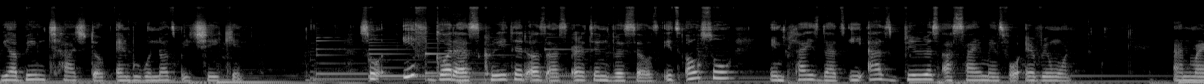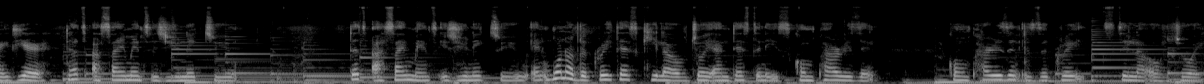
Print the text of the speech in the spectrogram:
We are being charged up and we will not be shaken. So, if God has created us as earthen vessels, it also implies that He has various assignments for everyone. And my dear, that assignment is unique to you. That assignment is unique to you. And one of the greatest killer of joy and destiny is comparison. Comparison is the great stealer of joy.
